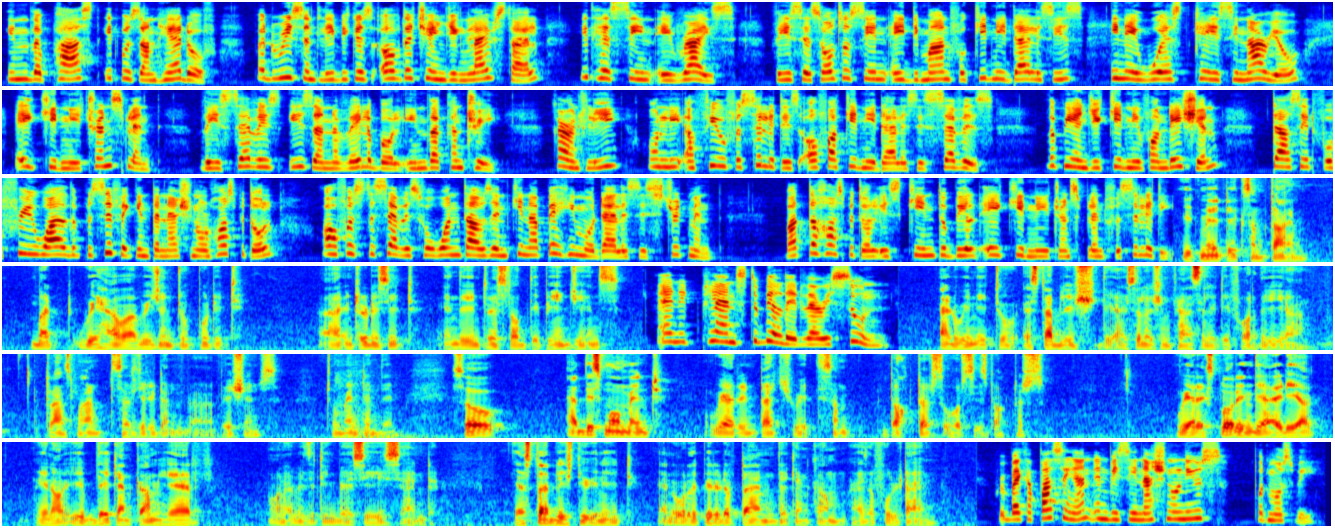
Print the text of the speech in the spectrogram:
In the past, it was unheard of, but recently, because of the changing lifestyle, it has seen a rise. This has also seen a demand for kidney dialysis in a worst case scenario, a kidney transplant. This service is unavailable in the country. Currently, only a few facilities offer kidney dialysis service. The PNG Kidney Foundation does it for free while the Pacific International Hospital offers the service for 1000 kina per hemodialysis treatment. But the hospital is keen to build a kidney transplant facility. It may take some time, but we have a vision to put it, uh, introduce it in the interest of the PNGians. And it plans to build it very soon and we need to establish the isolation facility for the uh, transplant surgery done uh, patients to maintain them. So at this moment, we are in touch with some doctors, overseas doctors. We are exploring the idea, you know, if they can come here on a visiting basis and establish the unit, and over the period of time, they can come as a full time. Rebecca Passingan, NBC National News, Port Moresby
